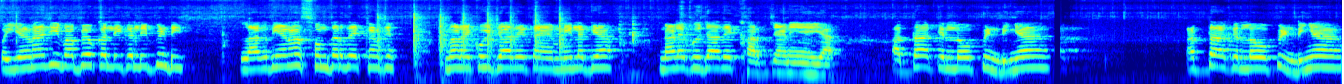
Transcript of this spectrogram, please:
ਪਈਆ ਨਾ ਜੀ ਬਾਬਿਓ ਕੱਲੀ ਕੱਲੀ ਭਿੰਡੀ। ਲੱਗਦੀਆਂ ਨਾ ਸੁੰਦਰ ਦੇਖਣ 'ਚ। ਨਾਲੇ ਕੋਈ ਜ਼ਿਆਦਾ ਟਾਈਮ ਨਹੀਂ ਲੱਗਿਆ। ਨਾਲੇ ਕੋਈ ਜ਼ਿਆਦਾ ਖਰਚਾ ਨਹੀਂ ਹੈ ਯਾਰ। ਅੱਧਾ ਕਿਲੋ ਭਿੰਡੀਆਂ, ਅੱਧਾ ਕਿਲੋ ਭਿੰਡੀਆਂ,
